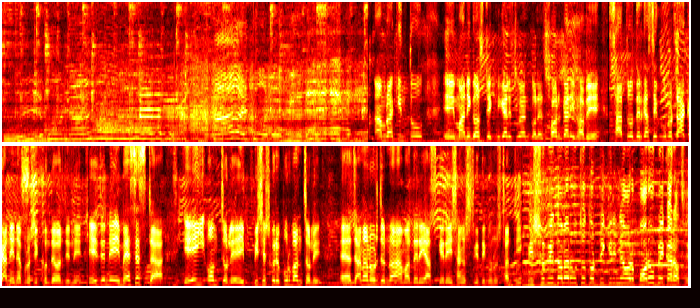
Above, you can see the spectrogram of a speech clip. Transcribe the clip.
ভুলবো না আমরা কিন্তু এই Manikganj technical school and college সরকারিভাবে ছাত্রদের কাছে কোনো টাকা নেই না প্রশিক্ষণ দেওয়ার জন্য। এই জন্য এই মেসেজটা এই অঞ্চলে এই বিশেষ করে পূর্বাঞ্চলে জানানোর জন্য আমাদের এই আজকের এই সাংস্কৃতিক অনুষ্ঠানটি। বিশ্ববিদ্যালয়ের উচ্চতর ডিগ্রি নেওয়ার পরও বেকার আছে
